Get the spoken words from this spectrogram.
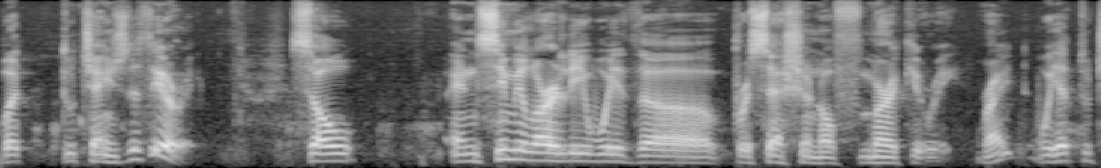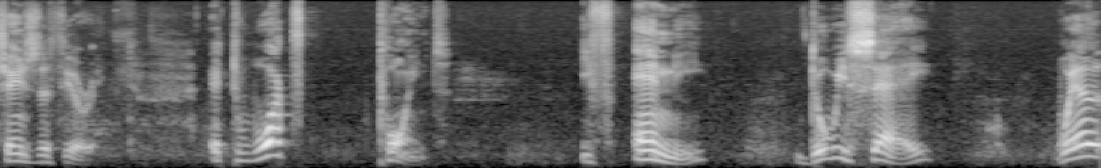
but to change the theory. So, and similarly with the precession of Mercury, right? We had to change the theory. At what point, if any, do we say, well,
